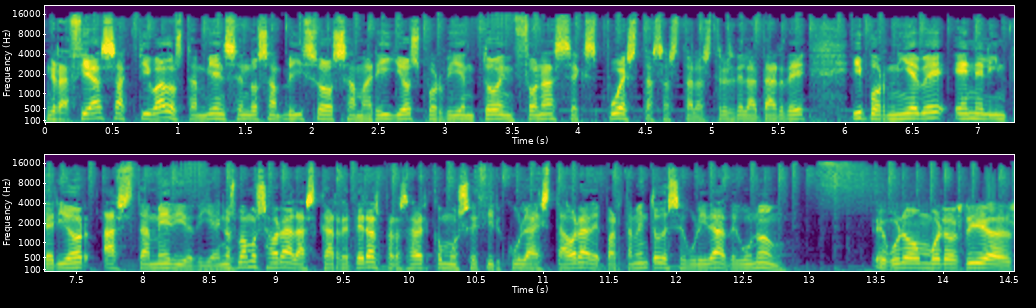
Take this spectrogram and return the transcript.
Gracias. Activados también sendos avisos amarillos por viento en zonas expuestas hasta las 3 de la tarde y por nieve en el interior hasta mediodía. Y nos vamos ahora a las carreteras para saber cómo se circula a esta hora. Departamento de Seguridad de Gunón. Egunon, buenos días.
